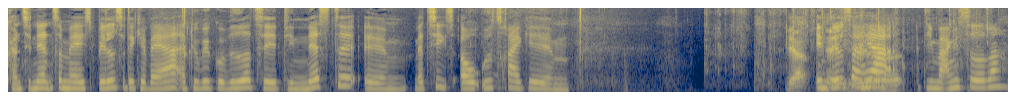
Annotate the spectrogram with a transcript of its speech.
kontinenter med i spil, så det kan være, at du vil gå videre til din næste, øh, Mathis, og udtrække øh, Ja, en deltager her. De mange sædler.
